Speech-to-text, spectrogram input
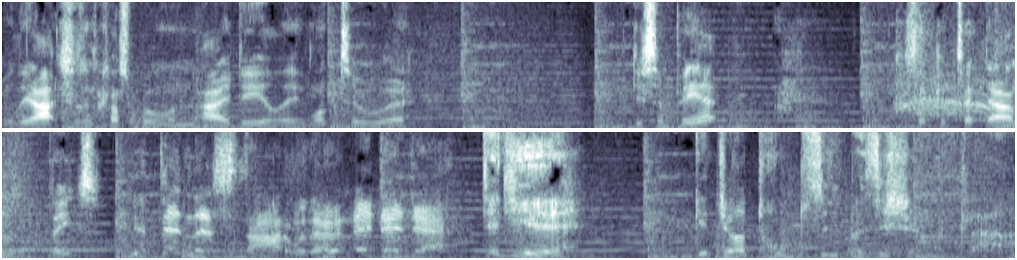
But the archers and crossbowmen ideally want to uh, disappear. Because they can take down these. You didn't start without me, did you? Did you? Get your troops in position, McLeod.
